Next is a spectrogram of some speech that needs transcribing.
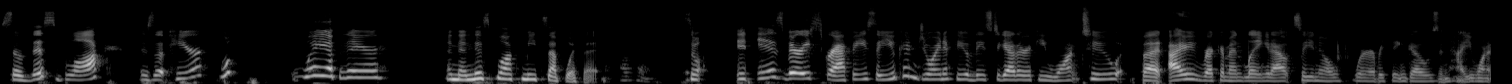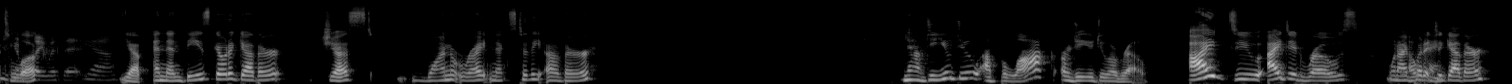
So this block is up here, whoop, way up there, and then this block meets up with it. Okay. So it is very scrappy, so you can join a few of these together if you want to, but I recommend laying it out so you know where everything goes and how you want it You to can look. play with it. Yeah. Yep. And then these go together just one right next to the other. Now, do you do a block or do you do a row? I do I did rows when I put it together,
